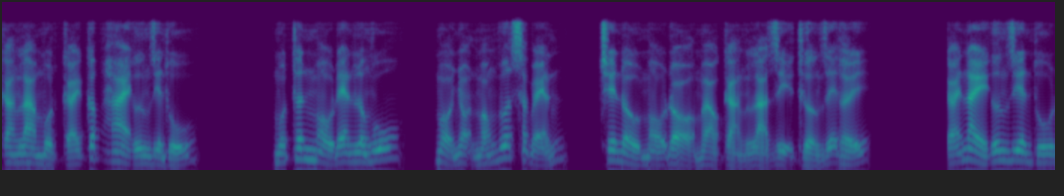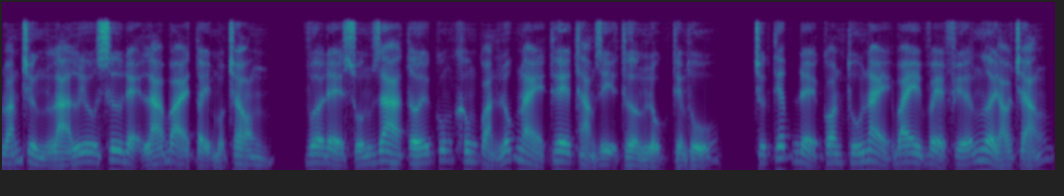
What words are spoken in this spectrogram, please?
càng là một cái cấp hai ương diên thú. Một thân màu đen lông vũ mỏ nhọn móng vuốt sắc bén, trên đầu màu đỏ màu càng là dị thường dễ thấy. Cái này ương diên thú đoán chừng là lưu sư đệ lá bài tẩy một trong, vừa để xuống ra tới cũng không quản lúc này thê thảm dị thường lục tiềm thú, trực tiếp để con thú này bay về phía người áo trắng,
